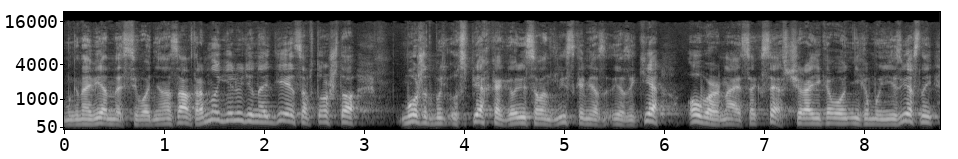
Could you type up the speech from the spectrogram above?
мгновенно сегодня на завтра. Многие люди надеются в то, что может быть успех, как говорится в английском языке, overnight success. Вчера никого, никому не известный,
